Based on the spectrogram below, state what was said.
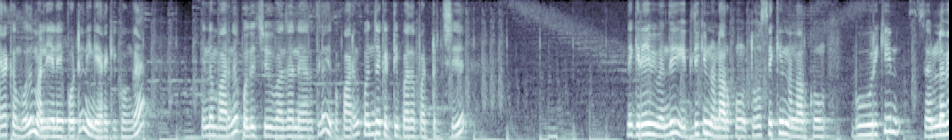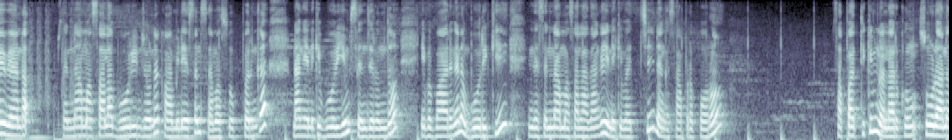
இறக்கும்போது மல்லி இலையை போட்டு நீங்கள் இறக்கிக்கோங்க. இன்னும் பாருங்கள் கொதிச்சு வந்த நேரத்தில் இப்போ பாருங்கள் கொஞ்சம் கெட்டி பதப்பட்டுருச்சு இந்த கிரேவி வந்து இட்லிக்கும் நல்லாயிருக்கும் தோசைக்கும் நல்லாயிருக்கும் பூரிக்கு சொல்லவே வேண்டாம். சென்னா மசாலா பூரின்னு சொன்னால் காம்பினேஷன் செம சூப்பருங்க. நாங்கள் இன்றைக்கி பூரியும் செஞ்சுருந்தோம். இப்போ பாருங்கள் நான் பூரிக்கு இந்த சென்னா மசாலா தாங்க இன்றைக்கி வச்சு நாங்கள் சாப்பிட போகிறோம் சப்பாத்திக்கும் நல்லாயிருக்கும் சூடான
